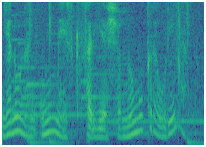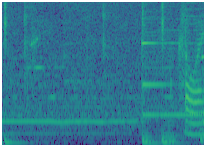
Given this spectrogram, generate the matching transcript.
ja no un any, un mes que faria això, no m'ho creuria. Que guai.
